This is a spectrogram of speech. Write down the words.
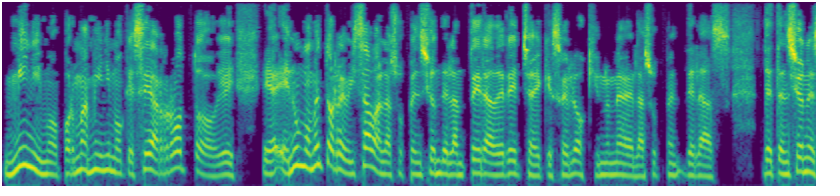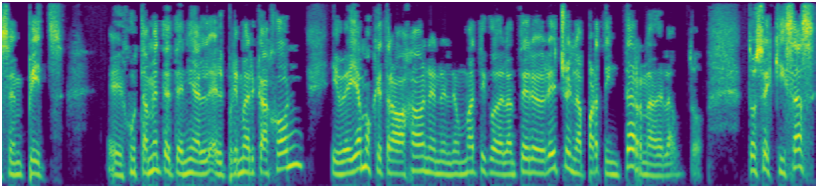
mínimo, por más mínimo que sea, roto. Eh, en un momento revisaban la suspensión delantera derecha de Keselowski en una de las, de las detenciones en pits. Eh, justamente tenía el, primer cajón y veíamos que trabajaban en el neumático delantero derecho en la parte interna del auto. Entonces quizás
